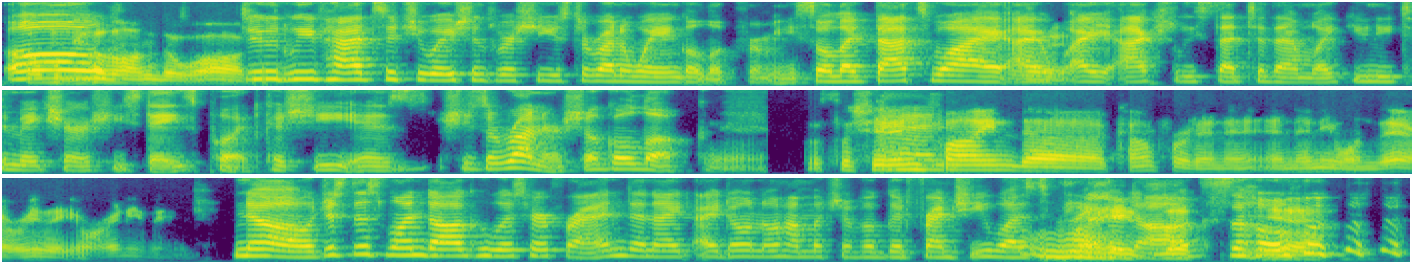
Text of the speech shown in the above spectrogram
Oh, along the walk. Dude, we've had situations where she used to run away and go look for me. So like that's why I Right. I actually said to them like you need to make sure she stays put because she is she's a runner. She'll go look. Yeah. So she didn't And find uh, comfort in in anyone there, really, or anything. no, just this one dog who was her friend, and I I don't know how much of a good friend she was to the other dog. Let's, yeah. So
